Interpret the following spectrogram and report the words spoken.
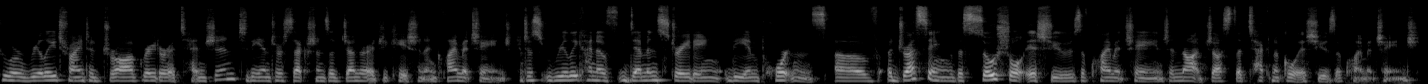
who are really trying to draw greater attention to the intersections of gender education and climate change. Just really kind of demonstrating the importance of addressing the social issues of climate change and not just the technical issues of climate change.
